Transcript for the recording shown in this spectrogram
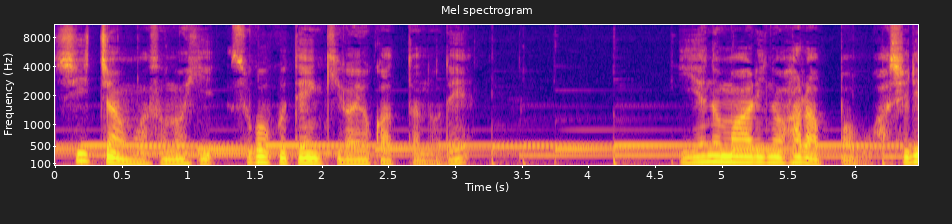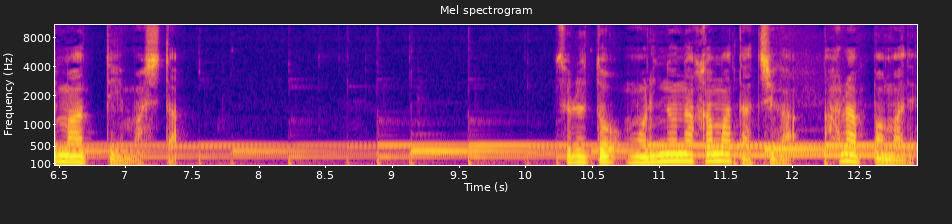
しーちゃんはその日すごく天気が良かったので家の周りの原っぱを走り回っていました。すると森の仲間たちが原っぱまで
